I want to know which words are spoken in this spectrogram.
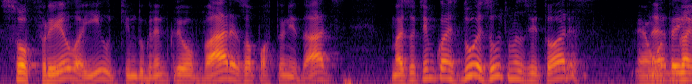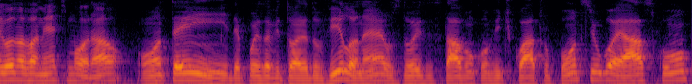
sofreu aí, o time do Grêmio criou várias oportunidades, mas o time com as duas últimas vitórias é, né, ontem, ganhou novamente moral. Ontem, depois da vitória do Vila, né, os dois estavam com 24 pontos e o Goiás com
